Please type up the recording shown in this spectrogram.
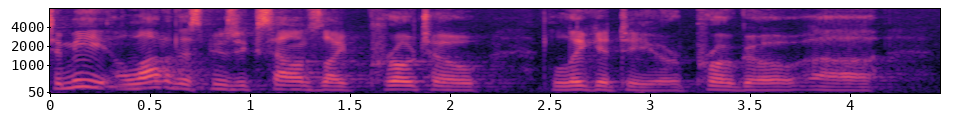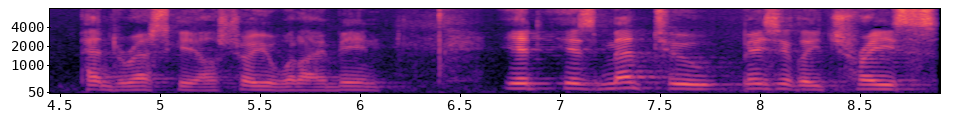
To me, a lot of this music sounds like proto-Ligeti or proto uh, Penderecki. I'll show you what I mean. It is meant to basically trace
